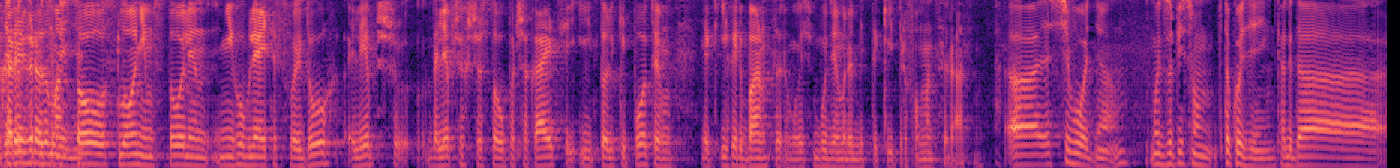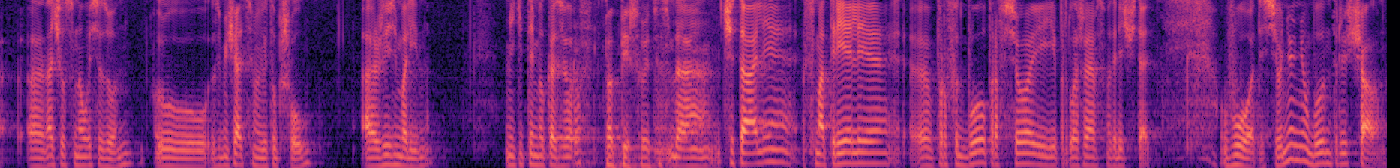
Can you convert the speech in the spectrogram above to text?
граду сопротивление. мастоў, слонім, столін, не губляйте свой дух, лепш да лепшых часоў пачакайце і толькі потым, як Ігорь Банцер, вось будзем рабіць такія перформансы разам. Сегодня мы записываем в такой день, когда э, начался новый сезон у замечательного YouTube-шоу э, «Жизнь малина». Никита Мелкозеров. Подписывайтесь. Да, читали, смотрели э, про футбол, про все и продолжаем смотреть, читать. Вот, и сегодня у него был интервью с Чалом.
